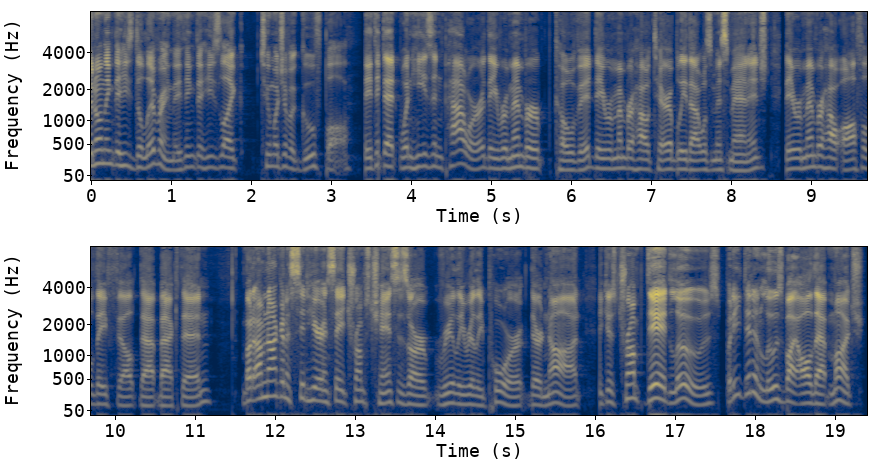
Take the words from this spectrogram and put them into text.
they don't think that he's delivering, they think that he's like too much of a goofball. They think that when he's in power, they remember COVID, they remember how terribly that was mismanaged, they remember how awful they felt that back then. But I'm not going to sit here and say Trump's chances are really, really poor. They're not, because Trump did lose, but he didn't lose by all that much.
